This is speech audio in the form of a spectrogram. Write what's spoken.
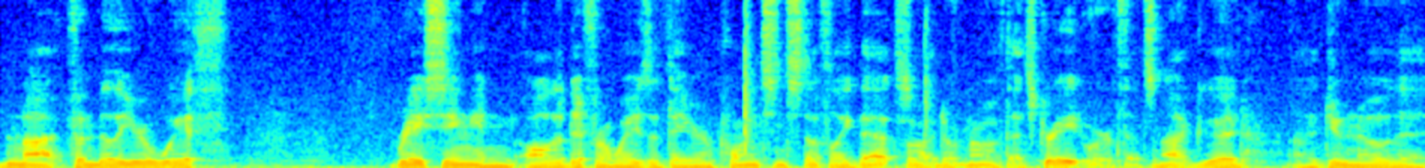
not familiar with racing and all the different ways that they earn points and stuff like that, so I don't know if that's great or if that's not good. I do know that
